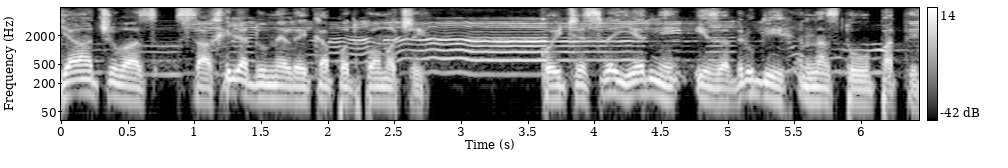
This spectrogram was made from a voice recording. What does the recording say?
Ja ću vas sa hiljadu meleka pod pomoći, koji će sve jedni iza drugih nastupati.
